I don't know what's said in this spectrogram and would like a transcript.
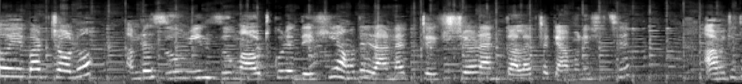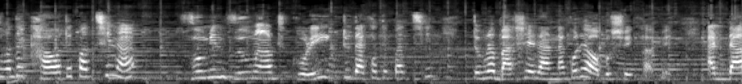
তো এবার চলো, আমরা জুম ইন জুম আউট করে দেখি আমাদের রান্নার টেক্সচার অ্যান্ড কালারটা কেমন এসেছে। আমি তো তোমাদের খাওয়াতে পাচ্ছি না জুম ইন জুম আউট করেই একটু দেখাতে পাচ্ছি। তোমরা বাসায় রান্না করে অবশ্যই খাবে। আর ডা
